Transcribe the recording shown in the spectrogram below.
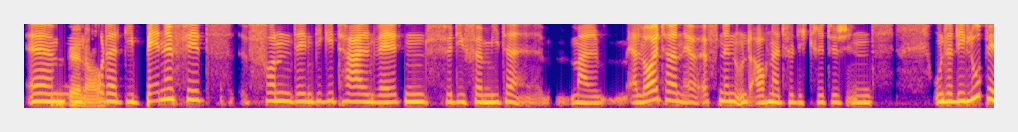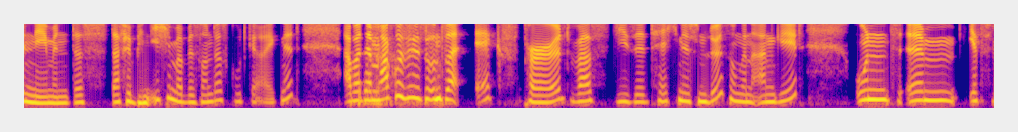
ähm, genau. oder die Benefits von den digitalen Welten für die Vermieter äh, mal erläutern, eröffnen und auch natürlich kritisch ins, unter die Lupe nehmen. Das, dafür bin ich immer besonders gut geeignet. Aber der Markus ist unser Expert, was diese technischen Lösungen angeht. Und ähm, jetzt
